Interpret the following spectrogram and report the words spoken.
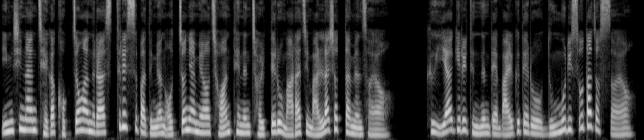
임신한 제가 걱정하느라 스트레스 받으면 어쩌냐며 저한테는 절대로 말하지 말라셨다면서요. 그 이야기를 듣는데 말 그대로 눈물이 쏟아졌어요.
